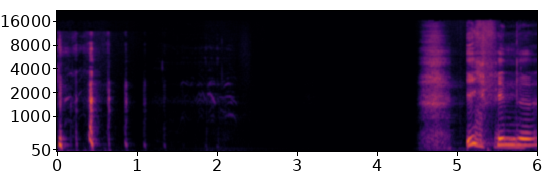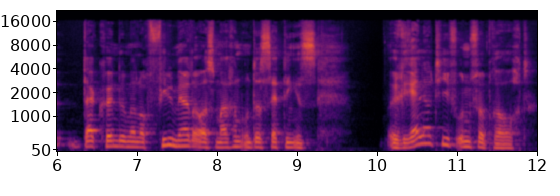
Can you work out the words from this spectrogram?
ich okay. finde, da könnte man noch viel mehr draus machen und das Setting ist relativ unverbraucht.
